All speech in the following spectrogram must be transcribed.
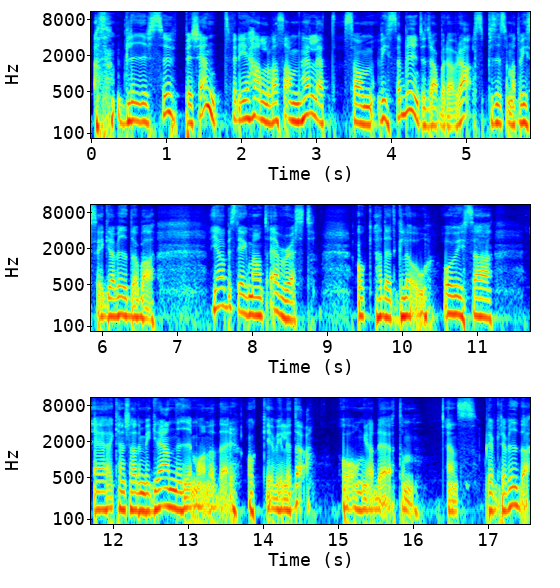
alltså, blir superkänt. För det är halva samhället som, vissa blir inte drabbade över alls. Precis som att vissa är gravida och bara, jag besteg Mount Everest och hade ett glow. Och vissa eh, kanske hade migrän nio månader och ville dö. Och ångrade att de ens blev gravida.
